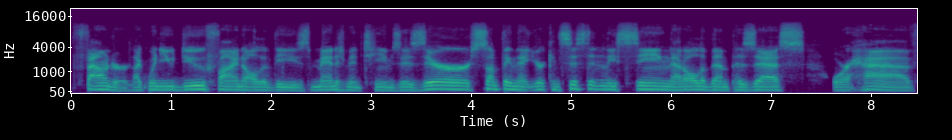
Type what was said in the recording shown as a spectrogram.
founder? Like when you do find all of these management teams, is there something that you're consistently seeing that all of them possess or have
